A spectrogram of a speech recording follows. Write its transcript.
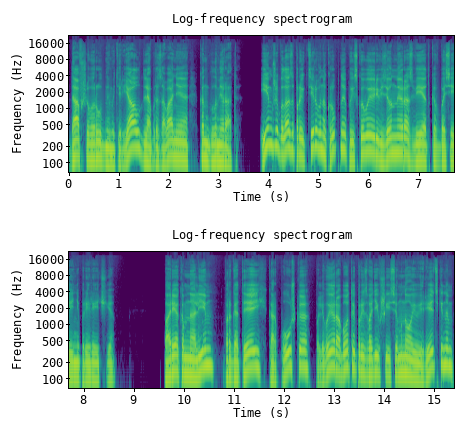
давшего рудный материал для образования конгломерата. Им же была запроектирована крупная поисковая ревизионная разведка в бассейне Приречья. По рекам Налим, Варгатей, Карпушка, полевые работы, производившиеся мною и Редькиным,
